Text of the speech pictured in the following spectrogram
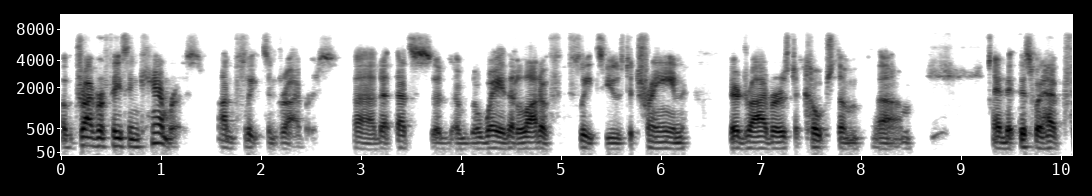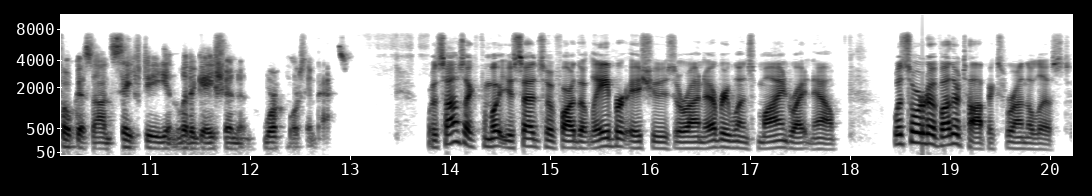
of driver-facing cameras on fleets and drivers. Uh, that that's a, a, way that a lot of fleets use to train their drivers, to coach them, um, and that this would have focus on safety and litigation and workforce impacts. Well, it sounds like from what you said so far that labor issues are on everyone's mind right now. What sort of other topics were on the list?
